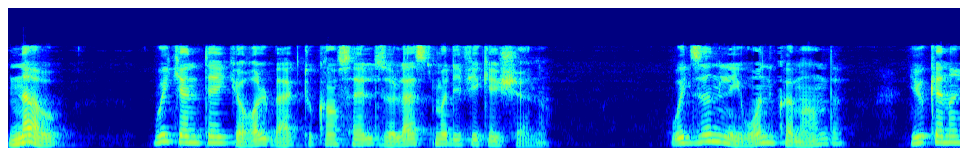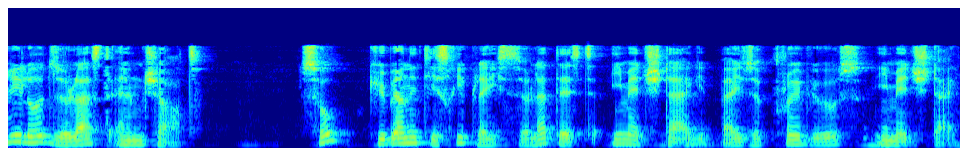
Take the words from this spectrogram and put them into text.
Now, we can take a rollback to cancel the last modification. With only one command, you can reload the last Helm chart. So, Kubernetes replaces the latest image tag by the previous image tag.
